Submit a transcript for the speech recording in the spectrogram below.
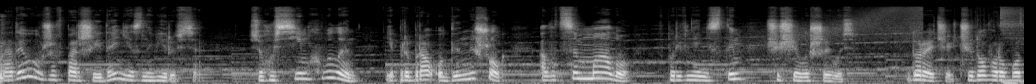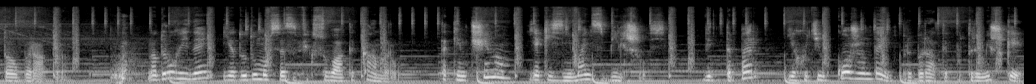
На диво вже в перший день я зневірився. Всього 7 хвилин я прибрав один мішок, але це мало в порівнянні з тим, що ще лишилось. До речі, чудова робота оператора. На другий день я додумався зафіксувати камеру. Таким чином, якість знімань збільшилась. Відтепер я хотів кожен день прибирати по три мішки,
